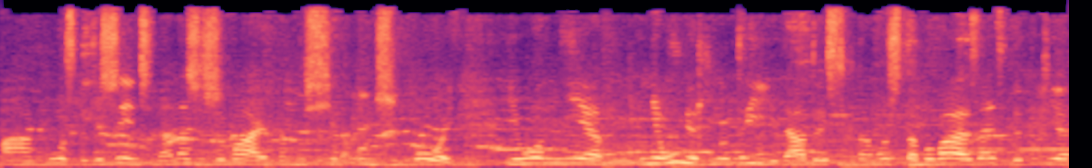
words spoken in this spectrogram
а, господи, женщина, она же живая, это мужчина, он живой. И он не, не умер внутри, да, то есть потому что бывает, знаете, такие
